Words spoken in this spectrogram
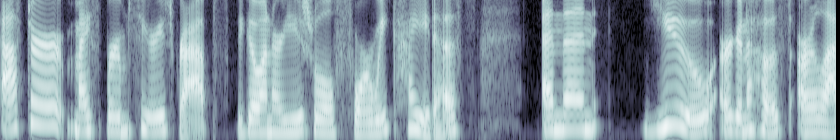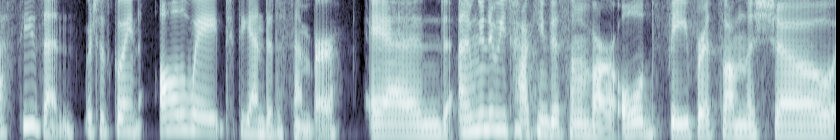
after my sperm series wraps, we go on our usual four week hiatus. And then you are going to host our last season, which is going all the way to the end of December. And I'm going to be talking to some of our old favorites on the show.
